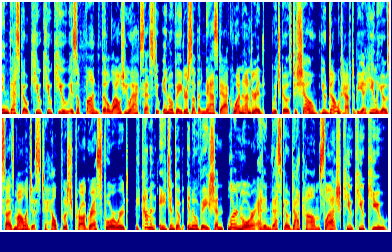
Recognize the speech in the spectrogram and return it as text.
Invesco QQQ is a fund that allows you access to innovators of the NASDAQ 100, which goes to show you don't have to be a helioseismologist to help push progress forward. Become an agent of innovation. Learn more at Invesco.com slash QQQ.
